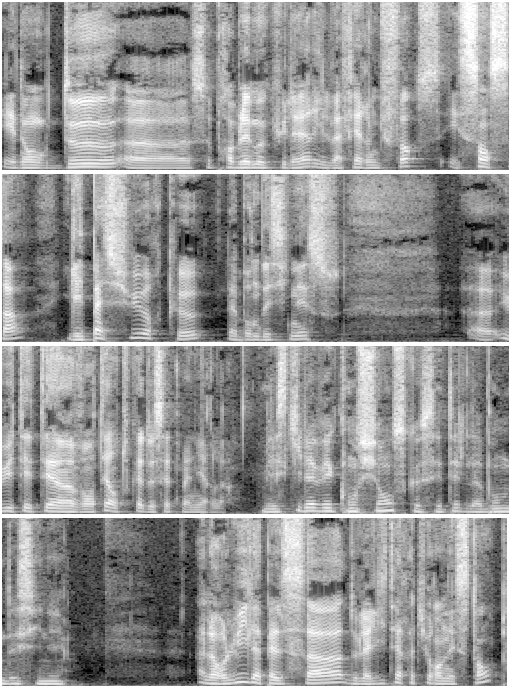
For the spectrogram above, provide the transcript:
Et donc de ce problème oculaire, il va faire une force, et sans ça, il n'est pas sûr que la bande dessinée euh, eût été inventé, en tout cas de cette manière-là. Mais est-ce qu'il avait conscience que c'était de la bande dessinée? Alors lui, il appelle ça de la littérature en estampe.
